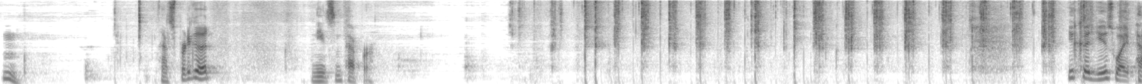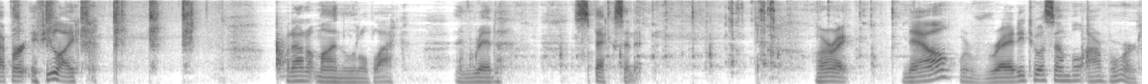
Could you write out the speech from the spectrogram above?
Hmm. That's pretty good. Need some pepper. You could use white pepper if you like, but I don't mind the little black and red specks in it. All right, now we're ready to assemble our board.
